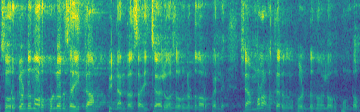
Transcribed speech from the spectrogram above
സ്വർഗമുണ്ടെന്ന് ഉറപ്പുള്ളവർ സഹിക്കാം. പിന്നെന്താ സഹിച്ചാലും സ്വർഗമുണ്ടെന്ന് ഉറപ്പല്ലേ? പക്ഷെ നമ്മളെ ആൾക്കാർക്ക് ഉണ്ടെന്ന് പോലെ ഉറപ്പുണ്ടോ?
